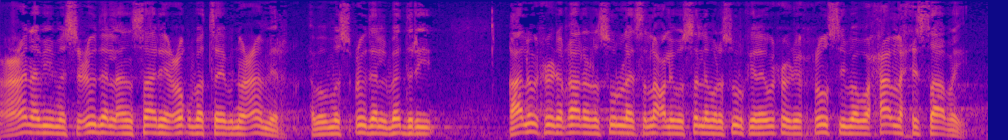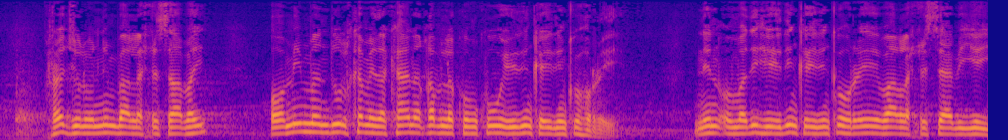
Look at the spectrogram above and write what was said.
can abi mascuud alansaari cuqbata ibnu caamir abu mascuud albadri qaala wuxuu yidhi qaala rasuulu llahi sal alla aleh wasalam rasuulka ilahi wuxuu yidhi xuusiba waxaa la xisaabay rajulun nin baa la xisaabay oo miman duul ka mida kaana qablakum kuwii idinka idinku horreeyey nin ummadihii idinka idinka horreeyey baa la xisaabiyey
